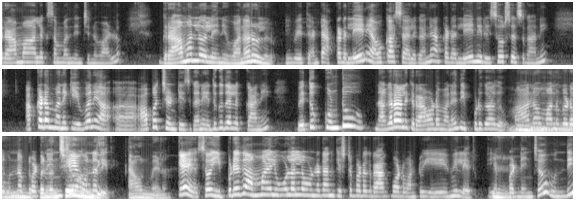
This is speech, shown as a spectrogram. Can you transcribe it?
గ్రామాలకు సంబంధించిన వాళ్ళు గ్రామంలో లేని వనరులు ఏవైతే అంటే అక్కడ లేని అవకాశాలు కానీ అక్కడ లేని రిసోర్సెస్ కానీ అక్కడ మనకి ఇవ్వని ఆపర్చునిటీస్ కానీ ఎదుగుదలకు కానీ వెతుక్కుంటూ నగరాలకి రావడం అనేది ఇప్పుడు కాదు. మానవ మనుగడ ఉన్నప్పటి నుంచే. ఉన్నది ఇది. అవును మేడం. ఓకే సో ఇప్పుడేదో అమ్మాయిలు ఊళ్ళల్లో ఉండడానికి ఇష్టపడక రాకపోవడం అంటూ ఏమీ లేదు. ఎప్పటి నుంచో ఉంది.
